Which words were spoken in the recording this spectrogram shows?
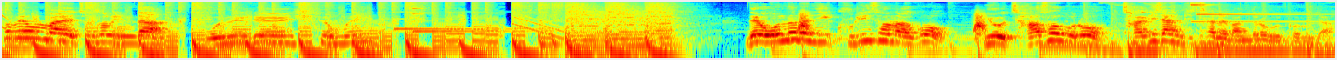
소비온말 조섭입니다. 오늘의 실험은? 네 오늘은 이 구리선하고 이 자석으로 자기장 기차를 만들어 볼 겁니다.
